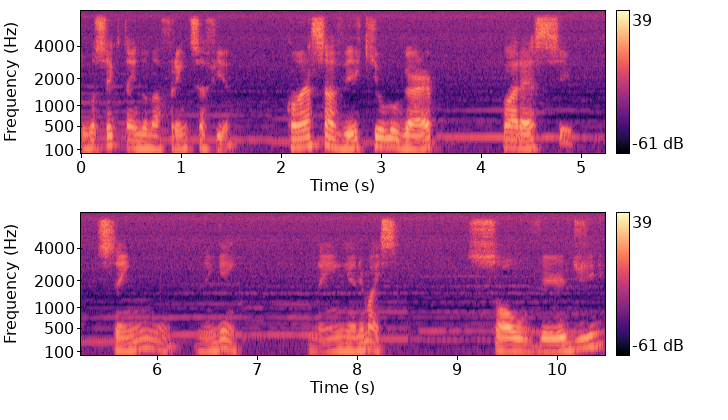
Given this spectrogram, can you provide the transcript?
E você que está indo na frente, Safia, começa a ver que o lugar parece sem ninguém, nem animais. Sol verde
